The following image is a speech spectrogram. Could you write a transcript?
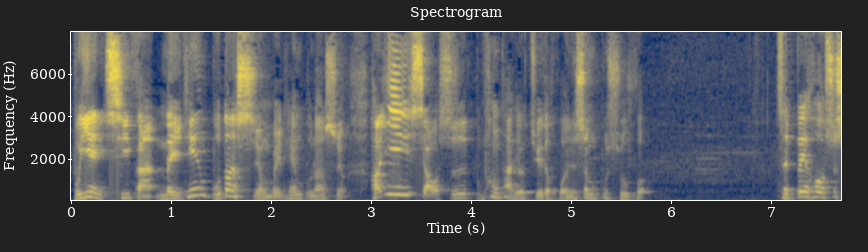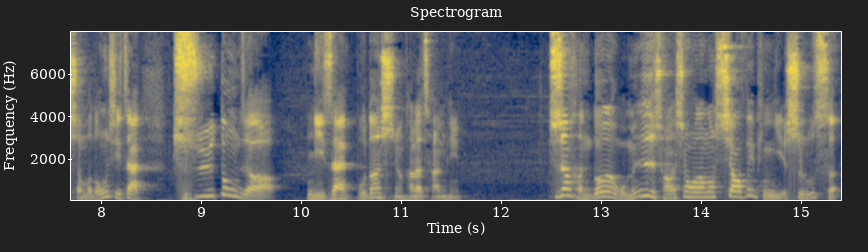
不厌其烦，每天不断使用，每天不断使用，好一小时不碰它就觉得浑身不舒服。这背后是什么东西在驱动着你在不断使用它的产品？就像很多的我们日常生活当中消费品也是如此，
